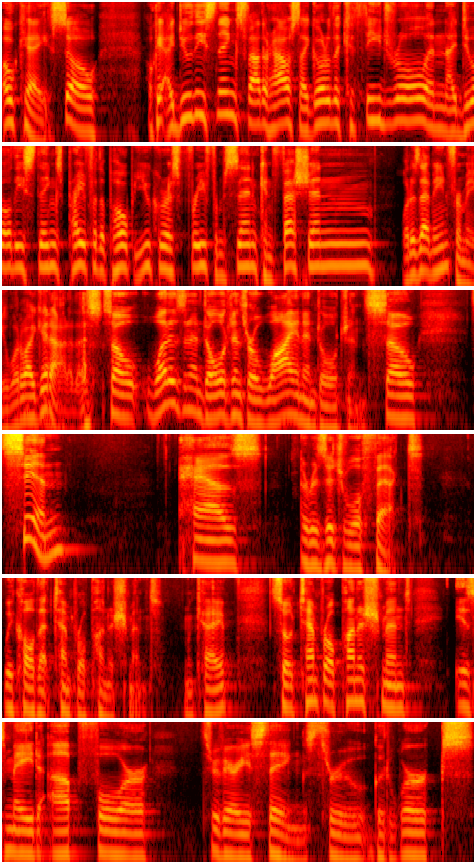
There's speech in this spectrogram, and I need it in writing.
okay. So okay, I do these things, Father House. I go to the cathedral and I do all these things, pray for the Pope, Eucharist, free from sin, confession. What does that mean for me? What do I get out of this? So, what is an indulgence or why an indulgence? So, sin has a residual effect. We call that temporal punishment. Okay? So, temporal punishment is made up for through various things through good works,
